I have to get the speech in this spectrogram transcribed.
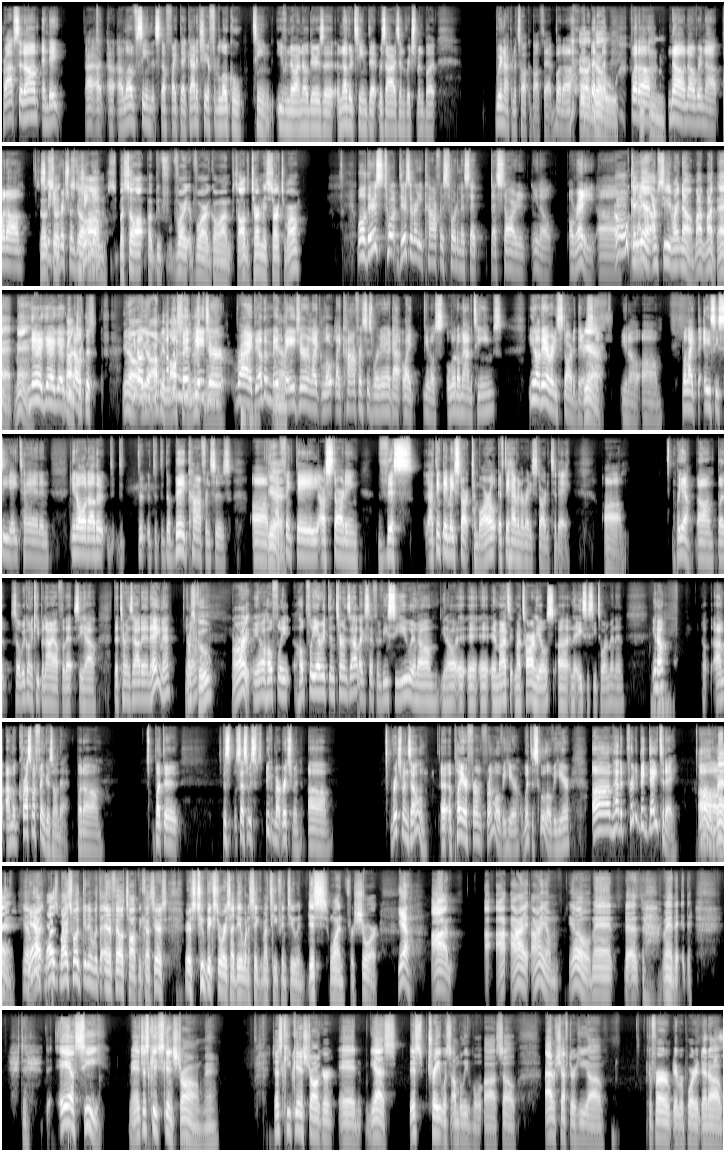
props to them, and they. I, I I- love seeing that stuff like that. Got to cheer for the local team, even though I know there is a another team that resides in Richmond, but we're not going to talk about that. But uh, uh no, but uh, Mm-mm. no, no, we're not. But um, so, speaking so, of Richmond, so, Virginia, um, but so but before before I go on, so all the tournaments start tomorrow. Well, there's to- there's already conference tournaments that that started, you know, already. Uh, oh, okay, yeah, I, am seeing right now. My my bad, man. Yeah, yeah, yeah. You know, this, you know, you know, you know, the, I've been lost mid major, right? The other mid major yeah. and like low like conferences where they got like you know a little amount of teams. You know, they already started their yeah. stuff. You know, um, but like the ACC, A10, and you know all the other the, the, the, the big conferences. Um, yeah. I think they are starting this. I think they may start tomorrow if they haven't already started today. Um, but yeah, um, but so we're going to keep an eye out for that, see how that turns out. And hey, man, that's know, cool. All right, you know, hopefully, hopefully everything turns out like I said for VCU and um, you know, in, in my my Tar Heels uh, in the ACC tournament, and you know, I'm I'm gonna cross my fingers on that. But um, but the since we speak about Richmond, um, Richmond's own a, a player from from over here went to school over here, um, had a pretty big day today. Oh um, man, yeah, yeah. Might, might, might, as well get in with the NFL talk because there's there's two big stories I did want to sink my teeth into, and this one for sure. Yeah, I'm, I, I, I am, yo, man, the, man, the, the, the, AFC, man, it just keeps getting strong, man. Just keep getting stronger, and yes, this trade was unbelievable. Uh, so Adam Schefter, he uh confirmed and reported that uh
